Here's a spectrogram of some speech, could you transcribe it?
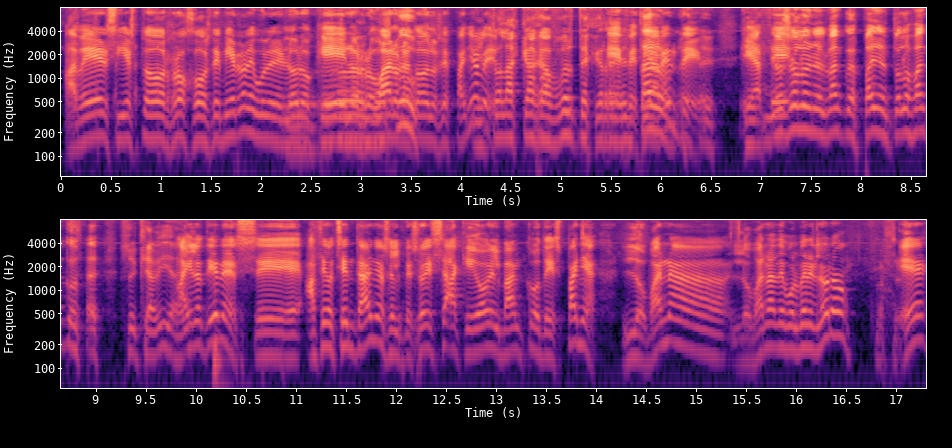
a ver si estos rojos de mierda devuelven el oro que nos robaron a todos los españoles. Y todas las cajas fuertes que reventaron. Efectivamente. Que Eh, hace- No solo en el Banco de España, en todos los bancos que había. Ahí lo tienes. eh, hace 80 años el PSOE saqueó el Banco de España. ¿Lo van a, ¿lo van a devolver el oro? ¿Eh?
